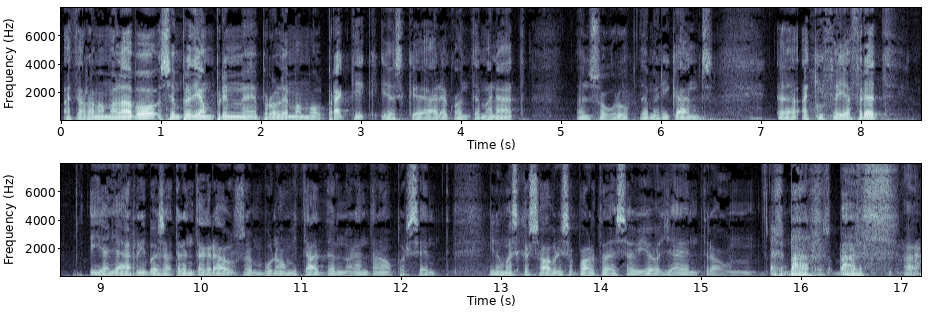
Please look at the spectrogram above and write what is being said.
A Malabo. Sempre hi ha un primer problema molt pràctic i és que ara quan hem anat en el grup d'americans eh, aquí feia fred i allà arribes a 30 graus amb una humitat del 99% i només que s'obri la porta de l'avió ja entra un... Esbaf. esbaf eh?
